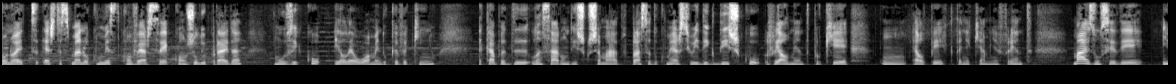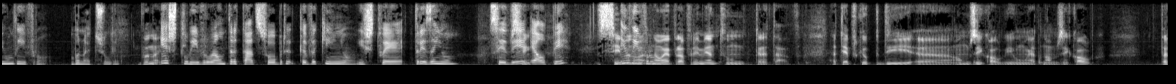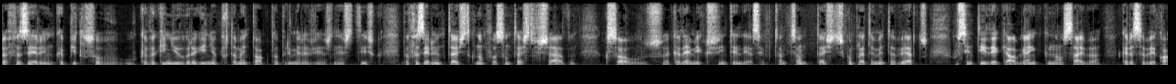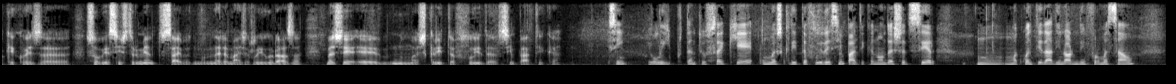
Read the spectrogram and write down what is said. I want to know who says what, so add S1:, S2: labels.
S1: Boa noite. Esta semana o começo de conversa é com Júlio Pereira, músico, ele é o homem do cavaquinho. Acaba de lançar um disco chamado Praça do Comércio e digo disco realmente porque é um LP que tenho aqui à minha frente, mais um CD e um livro. Boa noite, Júlio.
S2: Boa noite.
S1: Este livro é um tratado sobre cavaquinho, isto é, 3 em 1. CD,
S2: Sim.
S1: LP
S2: Sim,
S1: e
S2: mas não,
S1: livro.
S2: não é propriamente um tratado. Até porque eu pedi uh, a um musicólogo e um etnomusicólogo para fazerem um capítulo sobre o cavaquinho e o braguinha, porque também toco pela primeira vez neste disco, para fazerem um texto que não fosse um texto fechado, que só os académicos entendessem. Portanto, são textos completamente abertos. O sentido é que alguém que não saiba, queira saber qualquer coisa sobre esse instrumento, saiba de uma maneira mais rigorosa, mas é, é numa escrita fluida, simpática.
S1: Sim, eu li, portanto, eu sei que é uma escrita fluida e simpática. Não deixa de ser um- uma quantidade enorme de informação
